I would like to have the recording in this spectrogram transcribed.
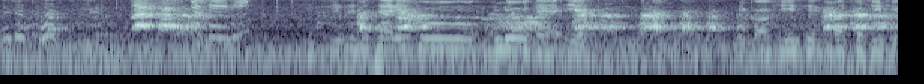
Where's your pup? Here, baby. It's necessary to glue the ears because he's in bad position.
